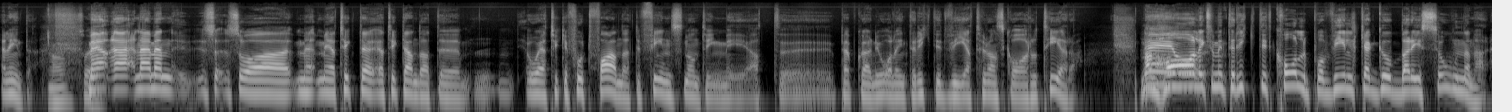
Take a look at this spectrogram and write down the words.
Eller inte. Ja. Men, äh, nej, men, så, så, men, men jag, tyckte, jag tyckte ändå att, eh, och jag tycker fortfarande att det finns någonting med att eh, Pep Guardiola inte riktigt vet hur han ska rotera. Man Nej, har liksom inte riktigt koll på vilka gubbar i zonen här.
